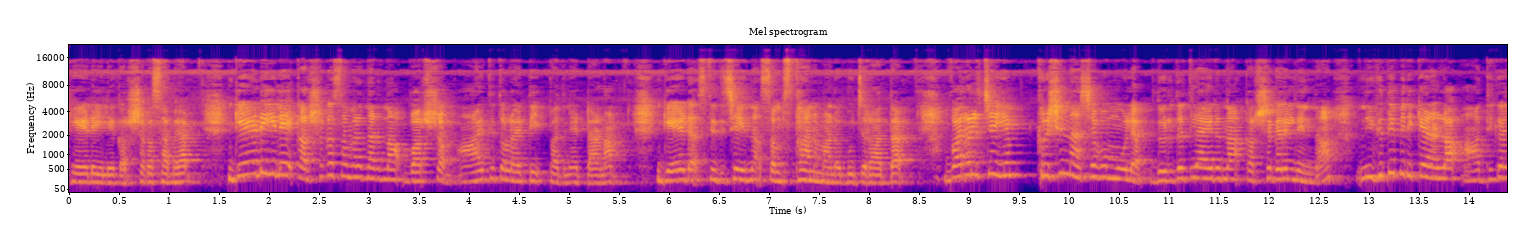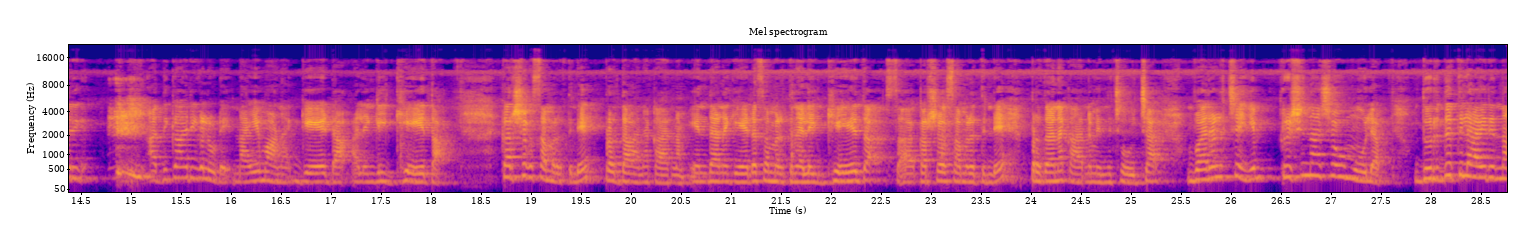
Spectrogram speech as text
ഖേഡയിലെ കർഷക സമരം. ഖേഡയിലെ കർഷക സമരം നടന്ന വർഷം ആയിരത്തി തൊള്ളായിരത്തി പതിനെട്ടാണ് ഖേഡ സ്ഥിതി ചെയ്യുന്ന സംസ്ഥാനമാണ് ഗുജറാത്ത്. വരൾച്ചയും കൃഷിനാശവും മൂലം ദുരിതത്തിലായിരുന്ന കർഷകരിൽ നിന്ന് നികുതി പിരിക്കാനുള്ള ആധികാരിക അധികാരികളുടെ നയമാണ് ഖേഡ അല്ലെങ്കിൽ ഖേദ. കർഷക സമരത്തിന്റെ പ്രധാന കാരണം. എന്താണ് ഖേദ സമരത്തിന് അല്ലെങ്കിൽ ഖേദ കർഷക സമരത്തിന്റെ പ്രധാന കാരണം എന്ന് ചോദിച്ചാൽ വരൾച്ചയും കൃഷിനാശവും മൂലം ദുരിതത്തിലായിരുന്ന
